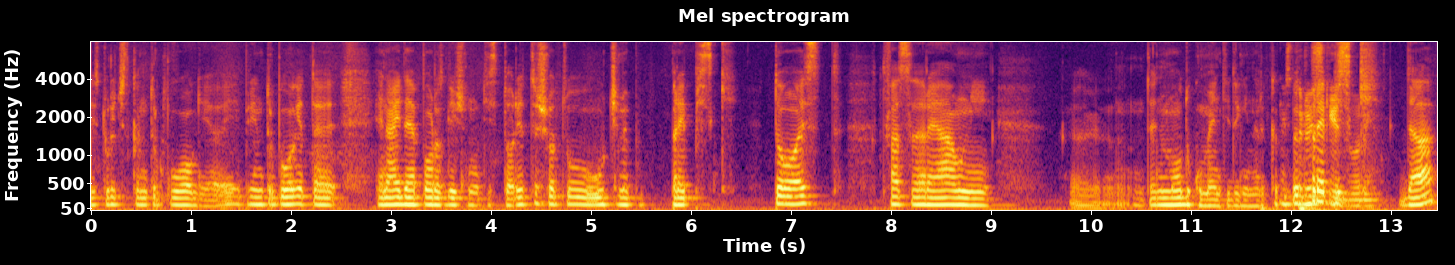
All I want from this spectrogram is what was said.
историческа антропология и при антропологията е една идея по-различна от историята, защото учиме по преписки. Тоест, това са реални те не могат документи да ги нарекат. Исторически извори. Да,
